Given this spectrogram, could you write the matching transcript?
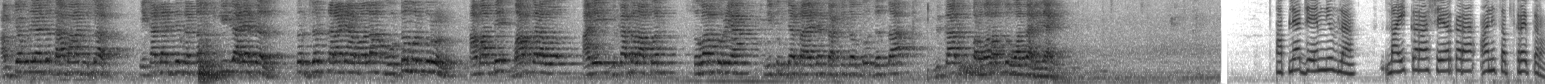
आमच्याकडे या जर दहा बारा दिवसात एखाद्या जर घटना चुकी झाली असेल तर जत कराने आम्हाला मोठं मन करून आम्हाला ते माफ करावं आणि विकासाला आपण सुरुवात करूया. मी तुमच्या सहाय्याच्या साक्षी करतो जतचा विकास पर्वाला सुरुवात झालेली आहे. आपल्या जे एम न्यूजला लाईक करा शेअर करा आणि सबस्क्राईब करा.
